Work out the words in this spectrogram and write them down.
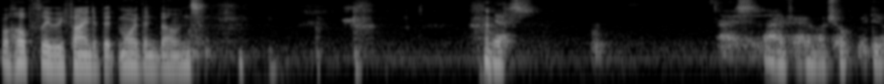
Well, hopefully we find a bit more than bones. yes. Yes, I very much hope we do.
